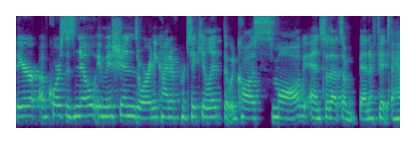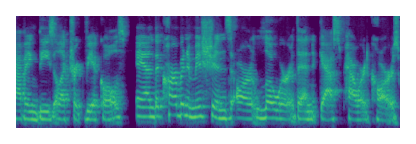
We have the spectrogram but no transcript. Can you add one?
There, of course, is no emissions or any kind of particulate that would cause smog. And so that's a benefit to having these electric vehicles. And the carbon emissions are lower than gas powered cars.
